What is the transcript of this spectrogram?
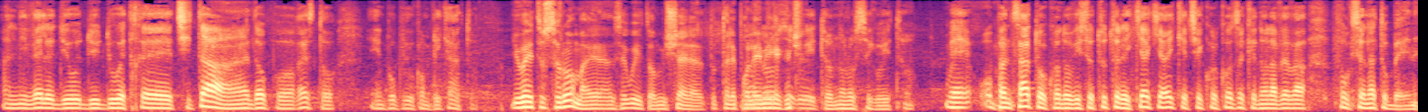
al livello di, di due o tre città, eh? dopo il resto è un po' più complicato. Juventus-Roma, hai seguito Michele, tutte le polemiche che c'è? Non l'ho seguito. Beh, ho pensato quando ho visto tutte le chiacchiere che c'è qualcosa che non aveva funzionato bene.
